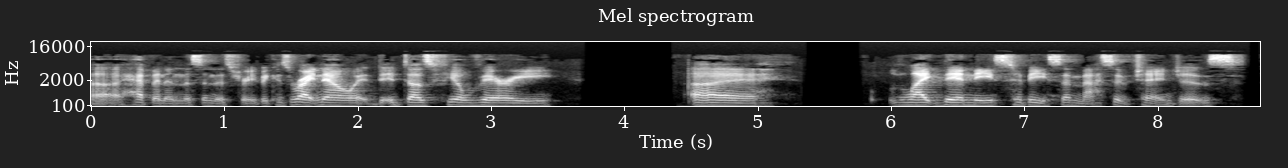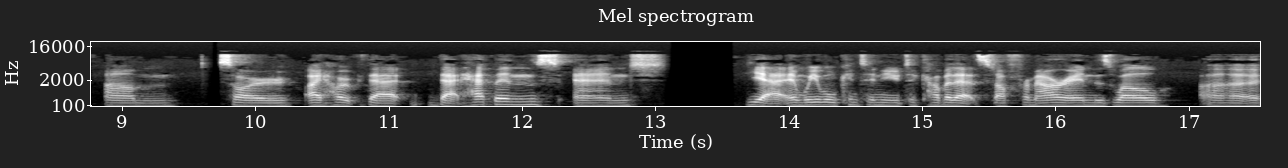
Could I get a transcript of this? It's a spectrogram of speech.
uh, happen in this industry because right now it, it does feel very uh, like there needs to be some massive changes. Um, so I hope that that happens and yeah, and we will continue to cover that stuff from our end as well. Uh,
